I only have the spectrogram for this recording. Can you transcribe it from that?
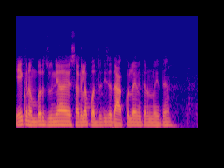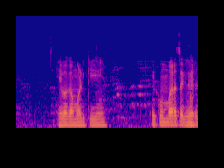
एक नंबर जुन्या सगळ्या पद्धतीचं दाखवलं आहे मित्रांनो इथं. हे बघा मडकी. हे कुंभाराचं घर.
